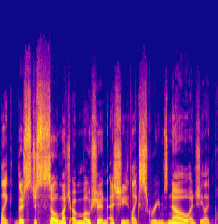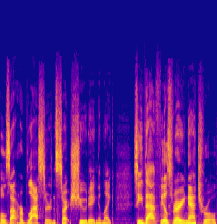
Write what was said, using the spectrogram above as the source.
like there's just so much emotion as she like screams no, and she like pulls out her blaster and starts shooting, and like, see that feels very natural.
